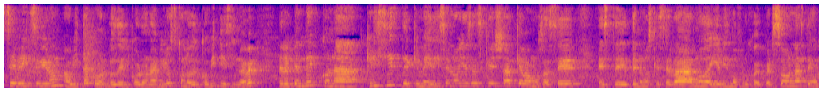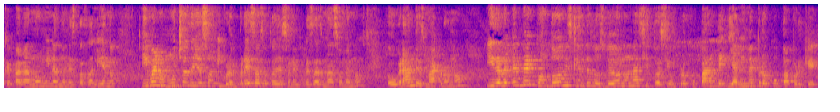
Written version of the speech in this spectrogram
se, se vieron ahorita con lo del coronavirus, con lo del COVID-19, de repente con la crisis de que me dicen, oye, ¿sabes qué, chat? ¿Qué vamos a hacer? Este, tenemos que cerrar, no hay el mismo flujo de personas, tengo que pagar nóminas, no me está saliendo. Y bueno, muchos de ellos son microempresas, otras ya son empresas más o menos, o grandes, macro, ¿no? Y de repente con todos mis clientes los veo en una situación preocupante y a mí me preocupa porque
